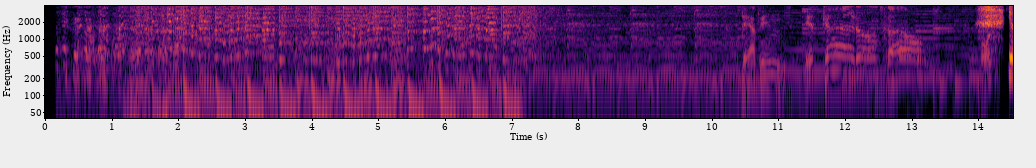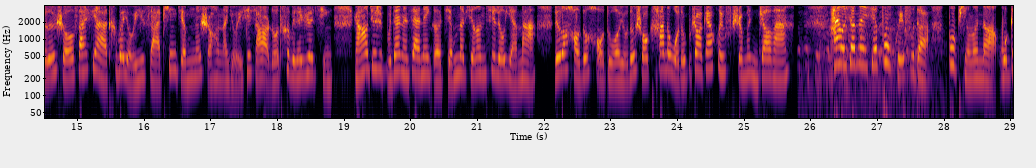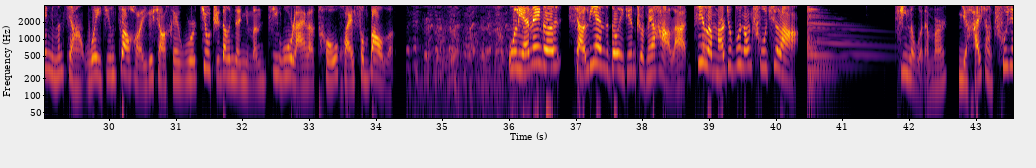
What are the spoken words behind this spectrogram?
有的时候发现啊，特别有意思啊。听节目的时候呢，有一些小耳朵特别的热情，然后就是不断的在那个节目的评论区留言嘛，留了好多好多。有的时候看的我都不知道该回复什么，你知道吗？还有像那些不回复的、不评论的，我跟你们讲，我已经造好了一个小黑屋，就只等着你们进屋来了，投怀送抱了。我连那个小链子都已经准备好了，进了门就不能出去了。进了我的门，你还想出去？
